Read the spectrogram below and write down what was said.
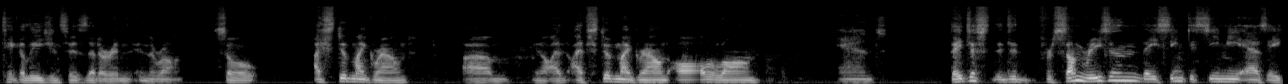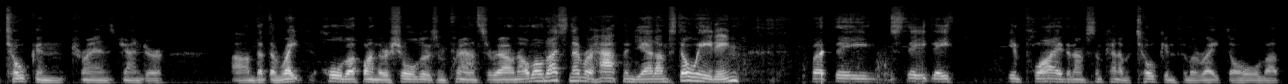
take allegiances that are in in the wrong. So I stood my ground. Um, you know, I've, I've stood my ground all along, and they just they did for some reason they seem to see me as a token transgender um, that the right hold up on their shoulders and prance around. Although that's never happened yet, I'm still waiting. But they they they imply that I'm some kind of a token for the right to hold up.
